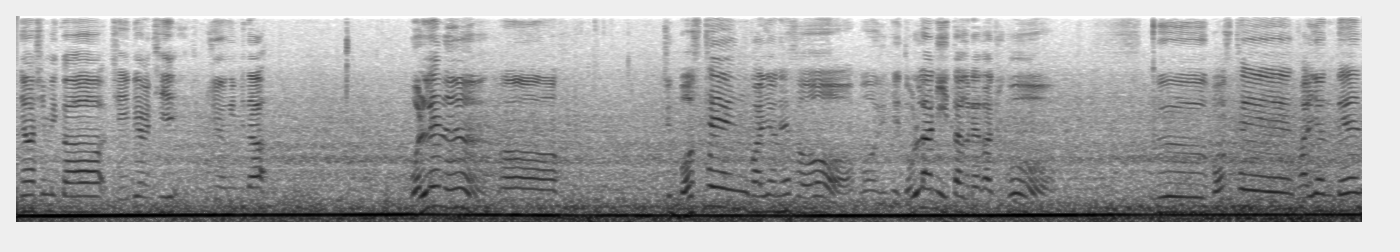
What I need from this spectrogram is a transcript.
안녕하십니까 JBRT 김주영입니다. 원래는 어, 지금 머스탱 관련해서 뭐 이렇게 논란이 있다 그래가지고 그 머스탱 관련된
